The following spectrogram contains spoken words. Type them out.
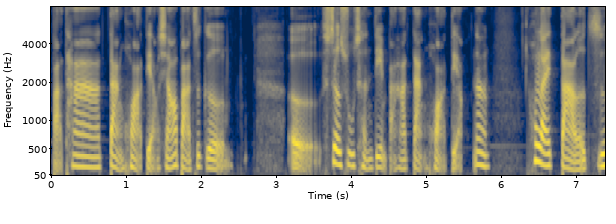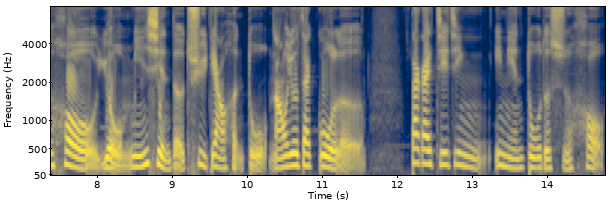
把它淡化掉，想要把这个呃色素沉淀把它淡化掉。那后来打了之后，有明显的去掉很多，然后又再过了大概接近一年多的时候，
